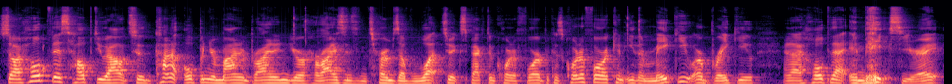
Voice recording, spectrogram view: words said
So I hope this helped you out to kind of open your mind and broaden your horizons in terms of what to expect in quarter four because quarter four can either make you or break you, and I hope that it makes you, right?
